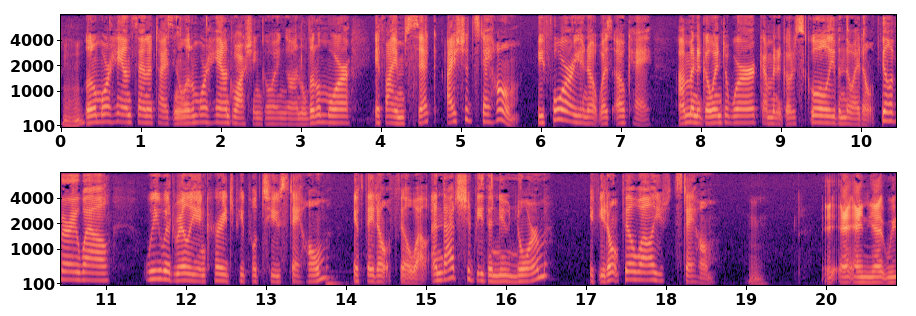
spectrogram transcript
mm-hmm. a little more hand sanitizing, a little more hand washing going on, a little more, if I'm sick, I should stay home. Before, you know, it was okay, I'm going to go into work, I'm going to go to school, even though I don't feel very well. We would really encourage people to stay home if they don't feel well. And that should be the new norm. If you don't feel well, you should stay home. Hmm and yet we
